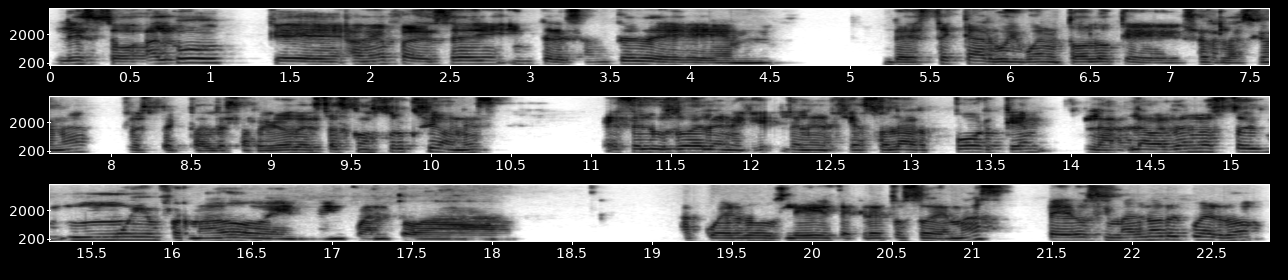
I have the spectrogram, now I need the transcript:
Listo. Algo que a mí me parece interesante de, de este cargo y bueno, todo lo que se relaciona respecto al desarrollo de estas construcciones es el uso de la, de la energía solar, porque la, la, verdad no estoy muy informado en, en cuanto a acuerdos, leyes, decretos o demás, pero si mal no recuerdo,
